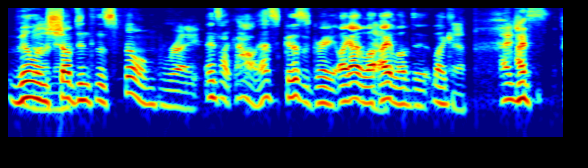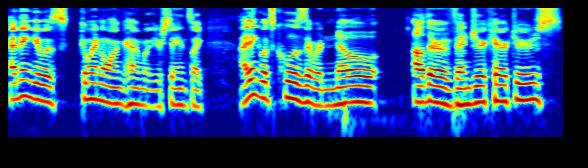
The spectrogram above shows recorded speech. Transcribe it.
villain Villain, yeah. shoved into this film Right. and it's like oh that's this is great like I lo- I loved it like Yeah. I I, just I think it was going along kind of what you're saying. It's like I think what's cool is there were no other Avenger characters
